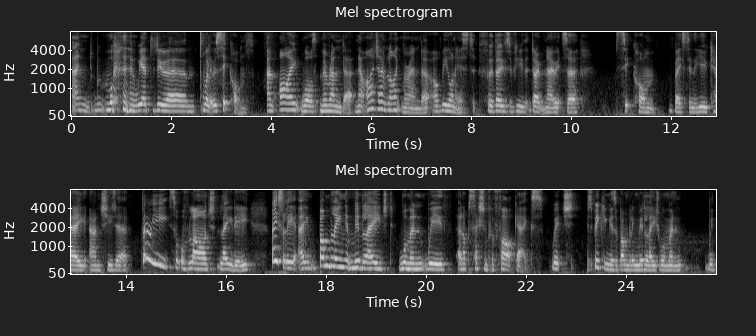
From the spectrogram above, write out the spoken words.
and we, we had to do um, well it was sitcoms and I was Miranda. Now, I don't like Miranda, I'll be honest. For those of you that don't know, it's a sitcom based in the UK, and she's a very sort of large lady, basically a bumbling middle aged woman with an obsession for fart gags, which, speaking as a bumbling middle aged woman with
